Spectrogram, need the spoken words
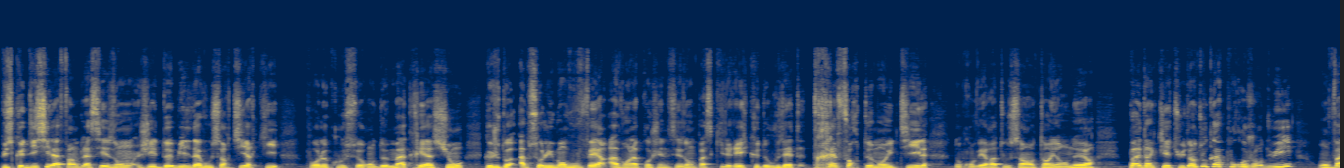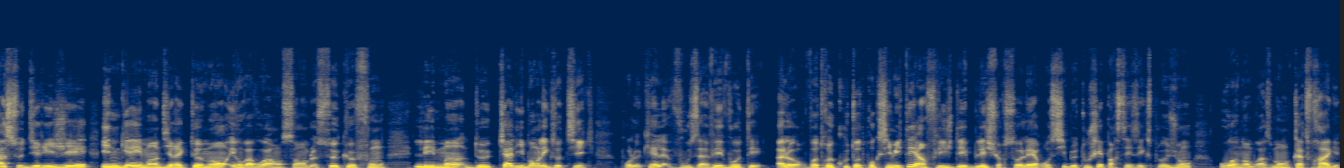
Puisque d'ici la fin de la saison, j'ai deux builds à vous sortir qui pour le coup seront de ma création, que je dois absolument vous faire avant la prochaine saison parce qu'ils risquent de vous être très fortement utiles, donc on verra tout ça en temps et en heure, pas d'inquiétude. En tout cas pour aujourd'hui, on va se diriger in-game indirectement et on va voir ensemble ce que font les mains de Caliban l'exotique pour lequel vous avez voté. Alors, votre couteau de proximité inflige des blessures solaires aux cibles touchées par ces explosions ou un embrasement en cas de frag.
